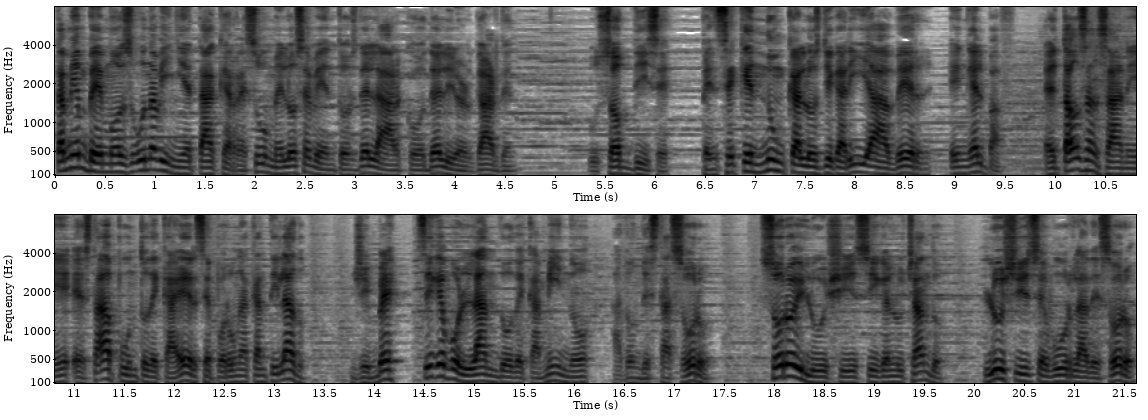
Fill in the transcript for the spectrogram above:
También vemos una viñeta que resume los eventos del arco de Little Garden. Usopp dice, pensé que nunca los llegaría a ver en Elbaf. El Tao Sansani está a punto de caerse por un acantilado. Jinbe sigue volando de camino a donde está Zoro. Zoro y Lushi siguen luchando. Lushi se burla de Zoro,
